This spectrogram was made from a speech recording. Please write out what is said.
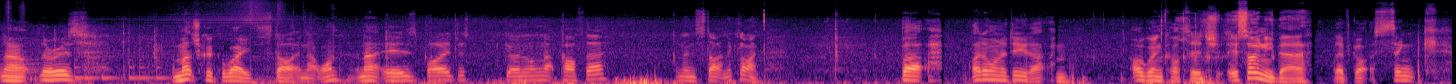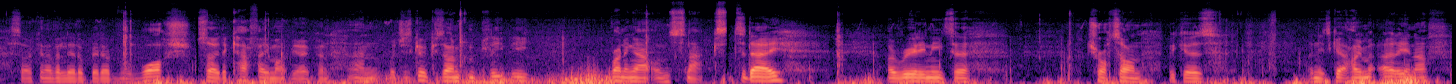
Now, there is a much quicker way to start in that one, and that is by just going along that path there and then starting to climb. But I don't want to do that. Mm. Ogwen Cottage, it's only there. They've got a sink, so I can have a little bit of a wash. So the cafe might be open, and which is good because I'm completely running out on snacks. Today, I really need to trot on because I need to get home early enough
